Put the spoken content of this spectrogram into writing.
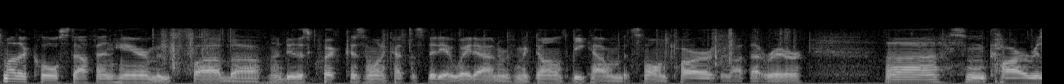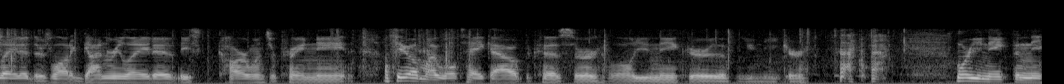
some other cool stuff in here, Moose Club. Uh, I'm going to do this quick because I want to cut this video way down. There was McDonald's one, but it's falling apart. They're not that rare. Uh, some car related. There's a lot of gun related. These car ones are pretty neat. A few of them I will take out because they're a little unique or uniquer. Uniquer. more unique than the,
